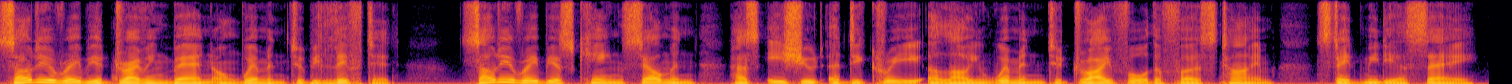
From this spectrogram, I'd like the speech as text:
Saudi Arabia driving ban on women to be lifted. Saudi Arabia's King Salman has issued a decree allowing women to drive for the first time, state media say.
